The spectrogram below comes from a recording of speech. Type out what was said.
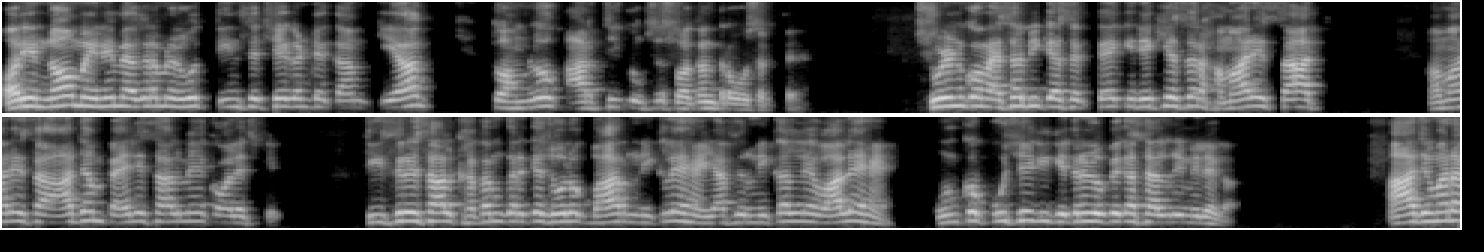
और ये नौ महीने में अगर हमने रोज तीन से छह घंटे काम किया तो हम लोग आर्थिक रूप से स्वतंत्र हो सकते हैं। स्टूडेंट को हम ऐसा भी कह सकते हैं कि देखिए सर, हमारे साथ हमारे साथ आज हम पहले साल में कॉलेज के। तीसरे साल खत्म करके जो लोग बाहर निकले हैं या फिर निकलने वाले हैं, उनको पूछे कि कितने रुपए का सैलरी मिलेगा। आज हमारा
